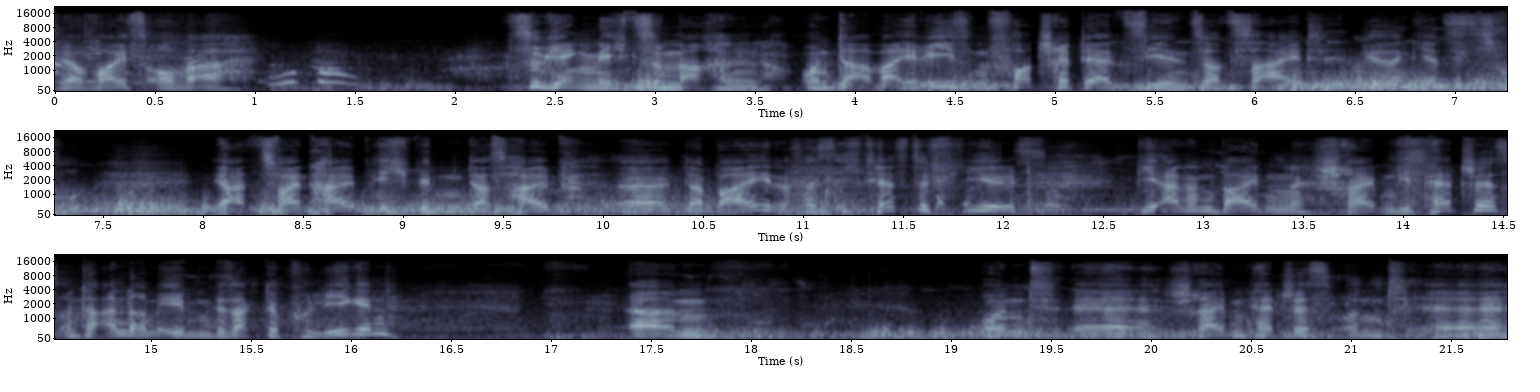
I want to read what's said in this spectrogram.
für VoiceOver zugänglich zu machen und dabei riesen Fortschritte erzielen zurzeit. Wir sind jetzt zu ja, zweieinhalb, ich bin das halb äh, dabei, das heißt ich teste viel. Die anderen beiden schreiben die Patches, unter anderem eben besagte Kollegin. Ähm, und äh, schreiben Patches und äh,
